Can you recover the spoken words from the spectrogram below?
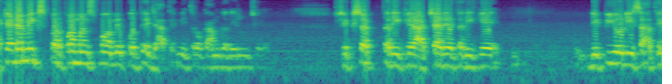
એકેડેમિક્સ પરફોર્મન્સમાં અમે પોતે જાતે મિત્રો કામ કરેલું છે. શિક્ષક તરીકે, આચાર્ય તરીકે, ડીપીઓની સાથે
